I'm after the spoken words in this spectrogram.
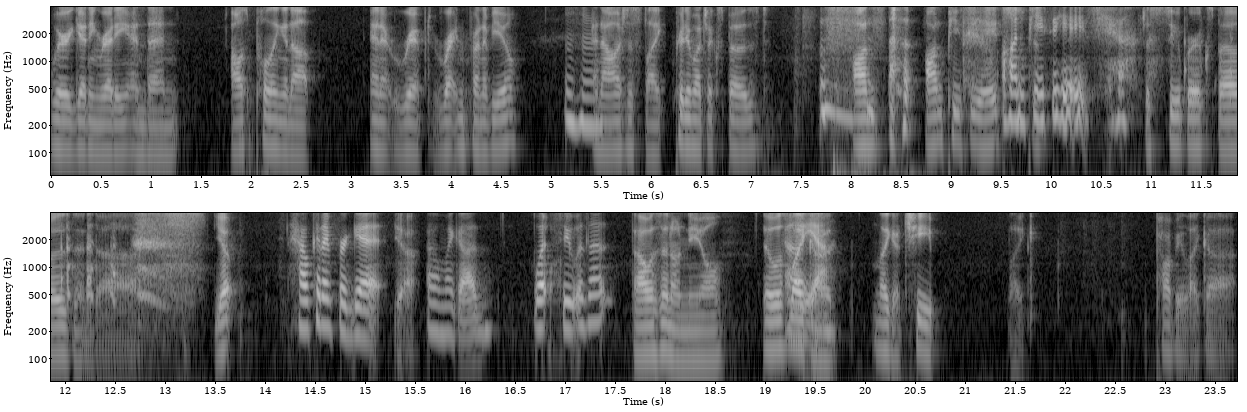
We were getting ready, and then I was pulling it up, and it ripped right in front of you, Mm-hmm. and I was just like pretty much exposed on on PCH. On just, PCH, yeah. just super exposed, and uh, yep, How could I forget? yeah, Oh my god, what suit was that? that was an O'Neill. It was Oh, like yeah. a like a cheap, like probably like a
